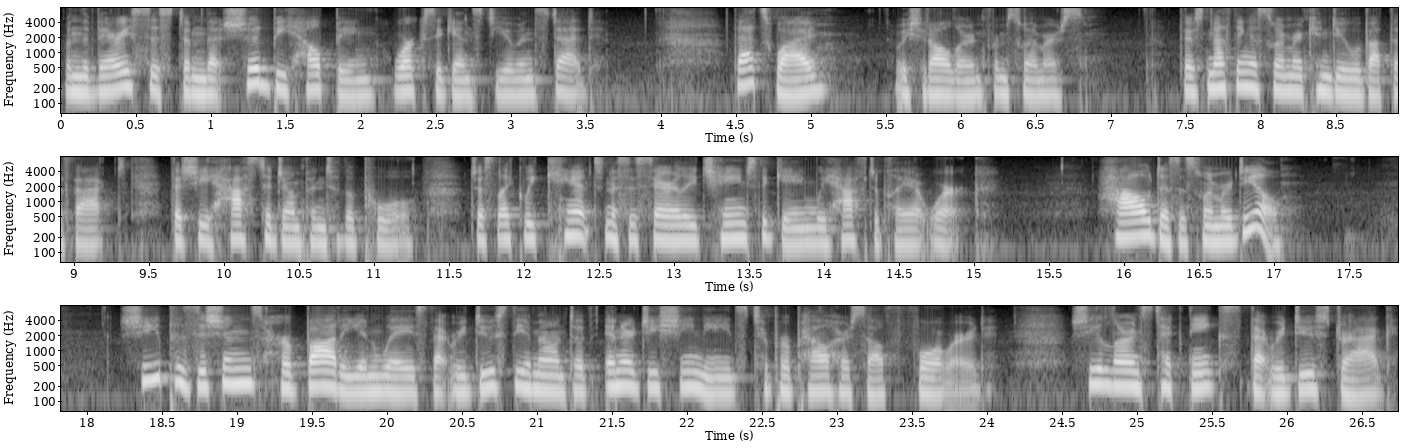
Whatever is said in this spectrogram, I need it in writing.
when the very system that should be helping works against you instead. That's why we should all learn from swimmers. There's nothing a swimmer can do about the fact that she has to jump into the pool, just like we can't necessarily change the game we have to play at work. How does a swimmer deal? She positions her body in ways that reduce the amount of energy she needs to propel herself forward. She learns techniques that reduce drag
